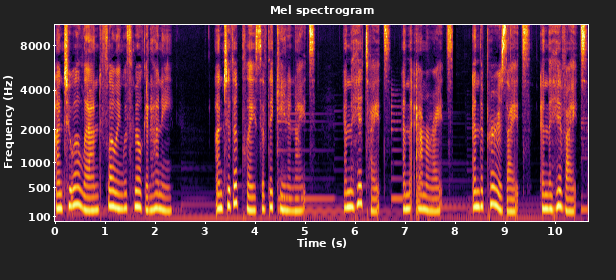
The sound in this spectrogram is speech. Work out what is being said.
unto a land flowing with milk and honey, unto the place of the Canaanites, and the Hittites, and the Amorites, and the Perizzites, and the Hivites,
